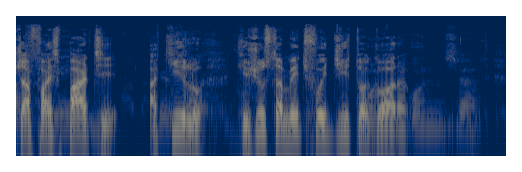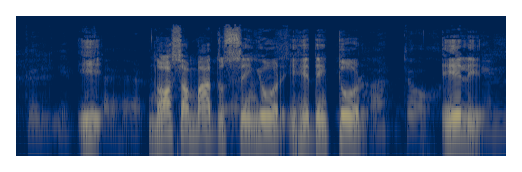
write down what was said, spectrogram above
já faz parte aquilo que justamente foi dito agora. E nosso amado Senhor e Redentor, Ele,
